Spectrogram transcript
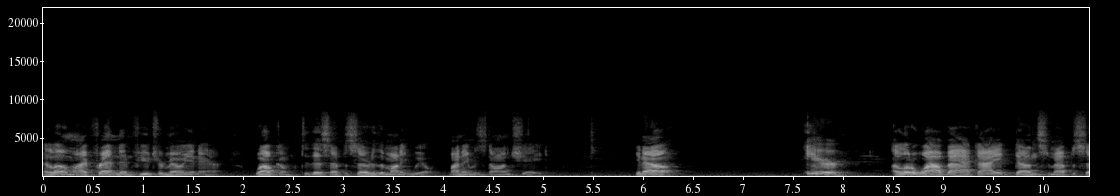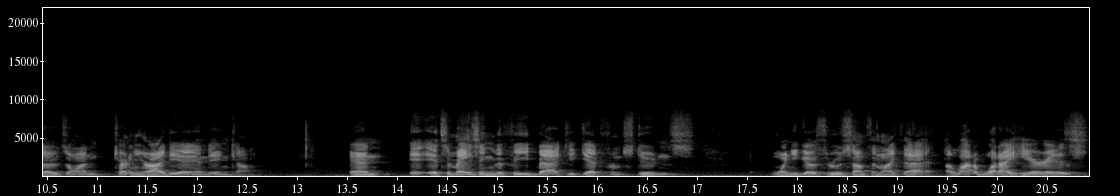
Hello, my friend and future millionaire. Welcome to this episode of the Money Wheel. My name is Don Shade. You know, here a little while back, I had done some episodes on turning your idea into income. And it's amazing the feedback you get from students when you go through something like that. A lot of what I hear is,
